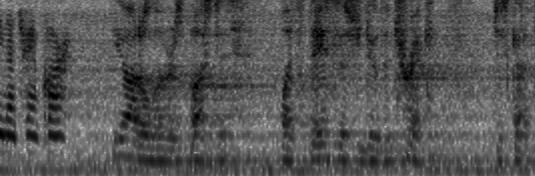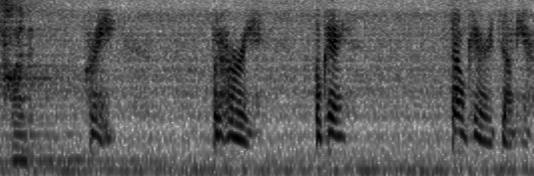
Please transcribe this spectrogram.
moving that tram car? The autoloader's busted, but stasis should do the trick. Just gotta time it. Great. But hurry, okay? Sound carries down here.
